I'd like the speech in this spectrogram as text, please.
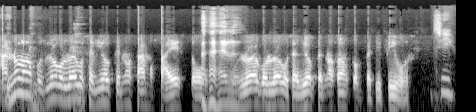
Ah, no, pues luego, luego se vio que no estamos para esto. luego, luego se vio que no son competitivos. Sí.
